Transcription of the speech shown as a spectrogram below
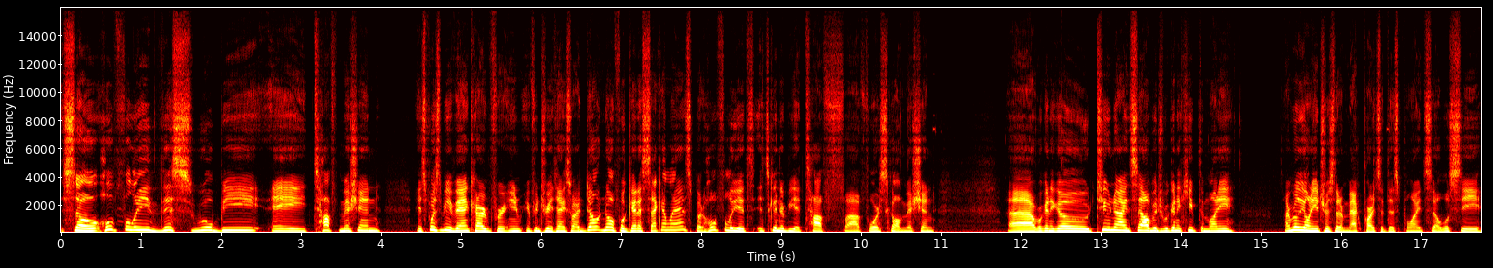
so hopefully this will be a tough mission. It's supposed to be a vanguard for in infantry and tanks, so I don't know if we'll get a second lance, but hopefully it's it's going to be a tough uh, four skull mission. Uh, we're going to go 2-9 salvage. We're going to keep the money. I'm really only interested in mech parts at this point, so we'll see.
